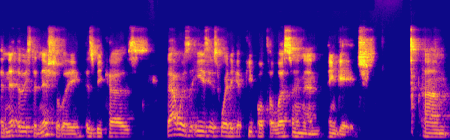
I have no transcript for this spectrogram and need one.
at least initially, is because that was the easiest way to get people to listen and engage. Um,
